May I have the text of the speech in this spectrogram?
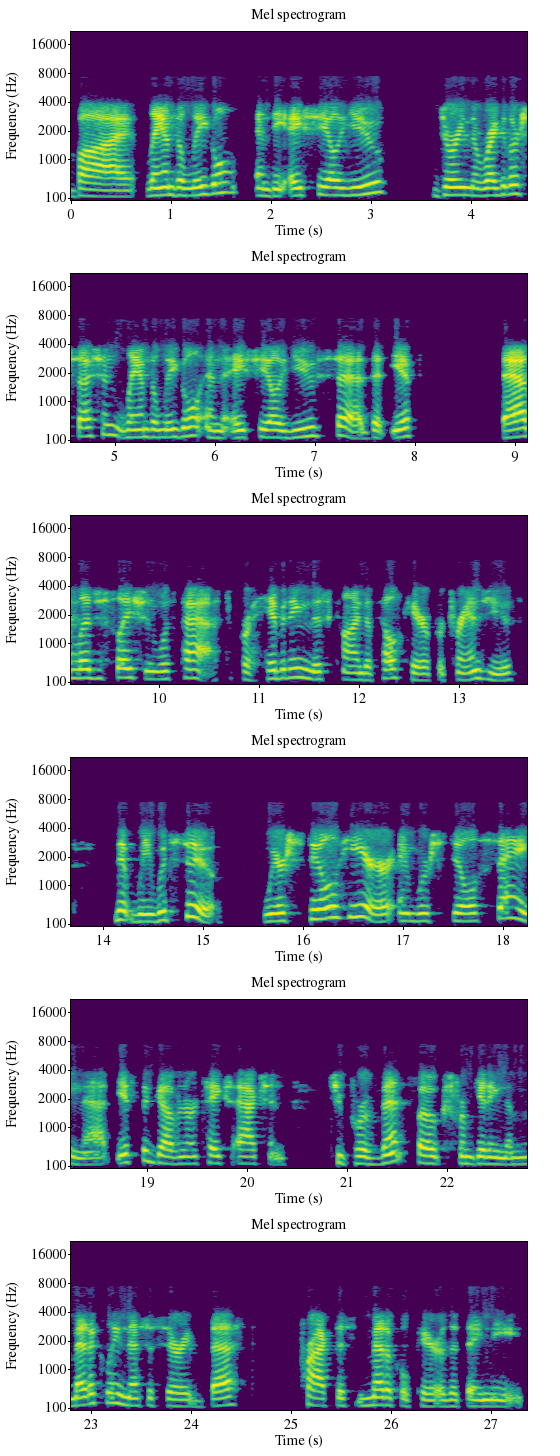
by Lambda Legal and the ACLU. During the regular session, Lambda Legal and the ACLU said that if bad legislation was passed prohibiting this kind of health care for trans youth, that we would sue. We're still here and we're still saying that if the governor takes action to prevent folks from getting the medically necessary best practice medical care that they need.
